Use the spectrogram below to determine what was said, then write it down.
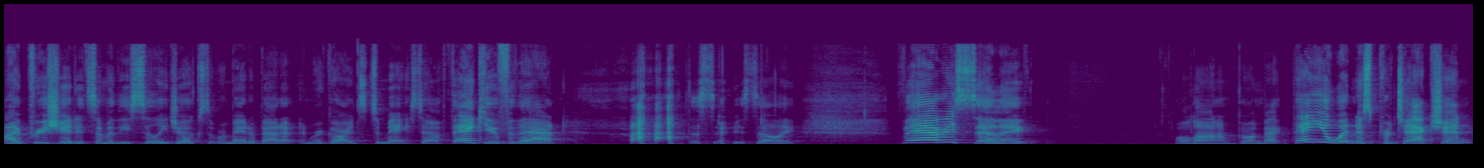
I appreciated some of these silly jokes that were made about it in regards to me. So thank you for that. That's very silly. Very silly. Hold on, I'm going back. Thank you, witness protection.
